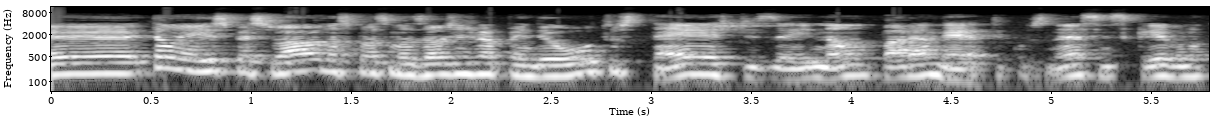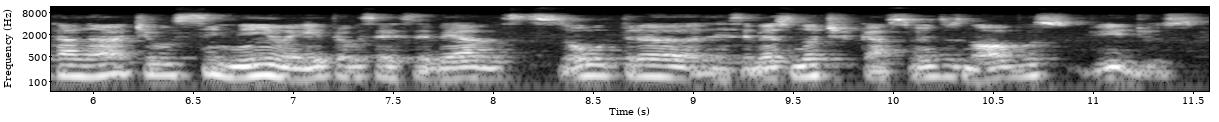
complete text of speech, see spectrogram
É, então é isso, pessoal. Nas próximas aulas a gente vai aprender outros testes aí não paramétricos, né? Se inscreva no canal e ative o sininho aí para você receber as outras, receber as notificações dos novos vídeos.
